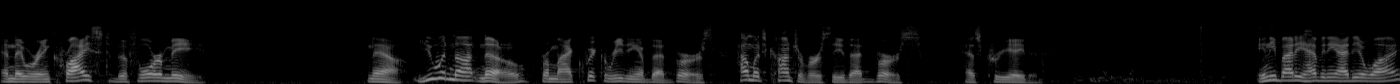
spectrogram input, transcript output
and they were in Christ before me. Now, you would not know from my quick reading of that verse how much controversy that verse has created. Anybody have any idea why?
